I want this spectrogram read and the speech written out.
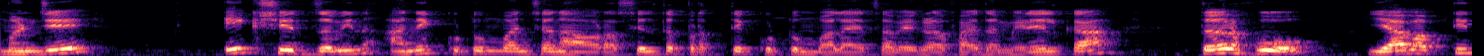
म्हणजे एक शेत जमीन अनेक कुटुंबांच्या नावावर असेल तर प्रत्येक कुटुंबाला याचा वेगळा फायदा मिळेल का? तर हो या बाबतीत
